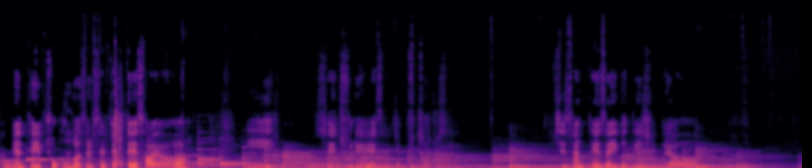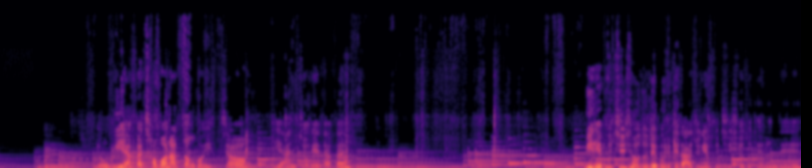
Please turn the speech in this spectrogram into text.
양면 테이프 좁은 것을 살짝 떼서요. 이새 줄에 살짝 붙여주세요. 붙인 상태에서 이거 떼시고요. 요 위에 아까 접어놨던 거 있죠? 이 안쪽에다가 미리 붙이셔도 되고 이렇게 나중에 붙이셔도 되는데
